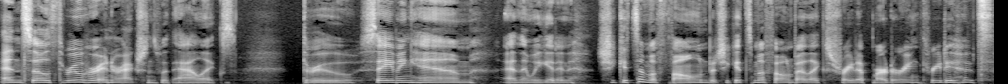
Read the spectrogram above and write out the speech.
And so through her interactions with Alex, through saving him, and then we get in she gets him a phone, but she gets him a phone by like straight up murdering three dudes.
